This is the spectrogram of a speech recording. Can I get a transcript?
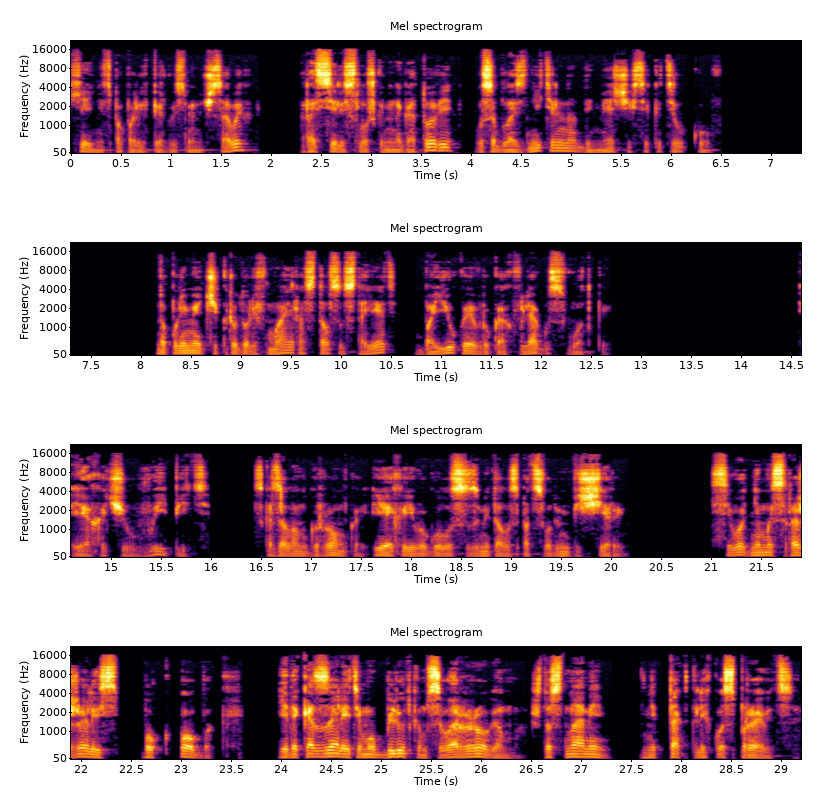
Хейниц попали в первую смену часовых, расселись с ложками наготове у соблазнительно дымящихся котелков но пулеметчик Рудольф Майер остался стоять, баюкая в руках флягу с водкой. «Я хочу выпить», — сказал он громко, и эхо его голоса заметалось под сводами пещеры. «Сегодня мы сражались бок о бок, и доказали этим ублюдкам-сварогам, что с нами не так-то легко справиться.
